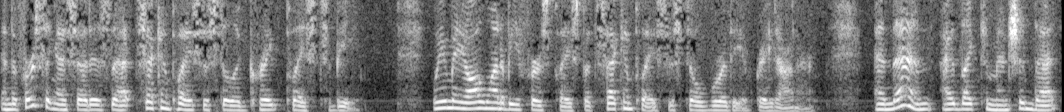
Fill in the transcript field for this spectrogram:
And the first thing I said is that second place is still a great place to be. We may all want to be first place, but second place is still worthy of great honor. And then I'd like to mention that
